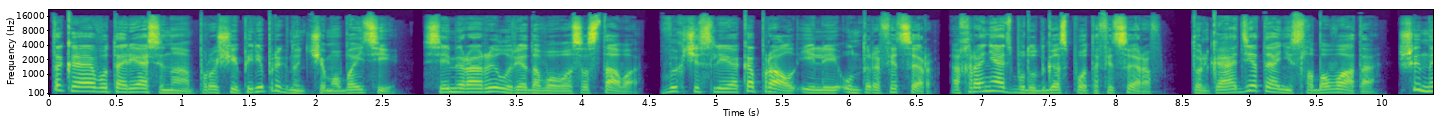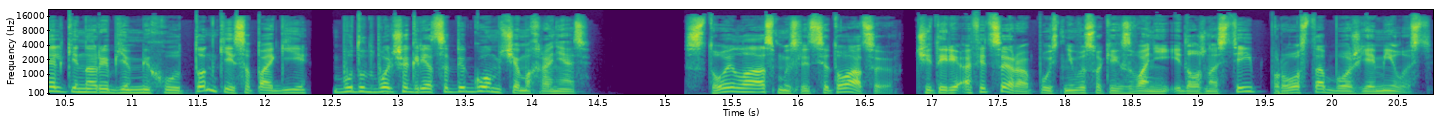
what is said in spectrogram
Такая вот арясина, проще перепрыгнуть, чем обойти. Семеро рыл рядового состава, в их числе капрал или унтер-офицер. Охранять будут господ офицеров. Только одеты они слабовато. Шинельки на рыбьем меху, тонкие сапоги. Будут больше греться бегом, чем охранять. Стоило осмыслить ситуацию. Четыре офицера, пусть невысоких званий и должностей, просто божья милость.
